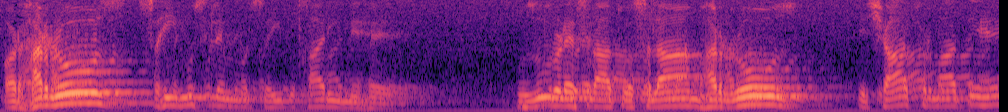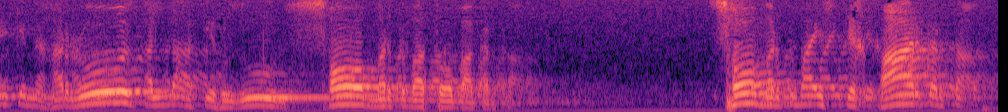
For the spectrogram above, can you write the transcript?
اور ہر روز صحیح مسلم اور صحیح بخاری میں ہے۔ حضور علیہ السلاۃ والسلام ہر روز ارشاد فرماتے ہیں کہ میں ہر روز اللہ کے حضور سو مرتبہ توبہ کرتا ہوں۔ سو مرتبہ استغفار کرتا ہوں۔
